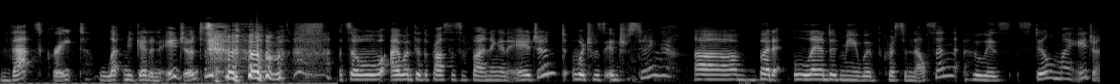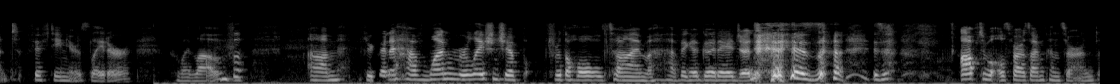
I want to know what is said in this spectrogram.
that's great. Let me get an agent. so I went through the process of finding an agent, which was interesting, uh, but it landed me with Kristin Nelson, who is still my agent 15 years later, who I love. Um, if you're going to have one relationship for the whole time, having a good agent is is optimal as far as I'm concerned.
